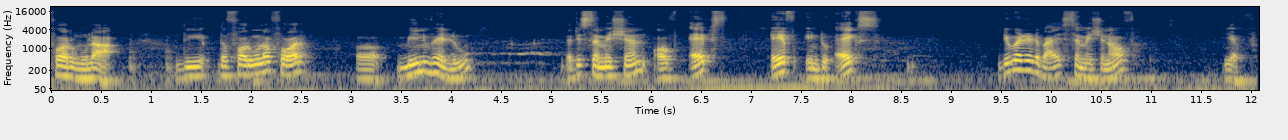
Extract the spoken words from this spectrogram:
formula. The the formula for uh, mean value that is summation of f f into x divided by summation of f.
